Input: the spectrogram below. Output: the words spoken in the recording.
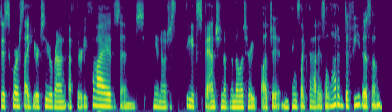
discourse I hear too around F-35s and you know just the expansion of the military budget and things like that is a lot of defeatism,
